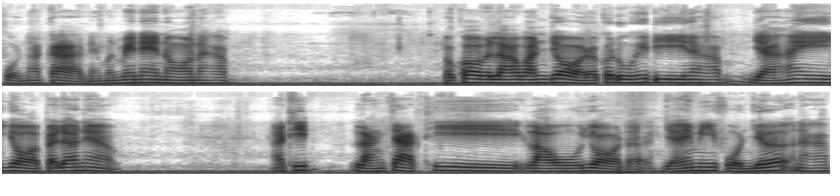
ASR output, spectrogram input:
ฝนอากาศเนี่ยมันไม่แน่นอนนะครับ แล้วก็เวลาวันหยอดเราก็ดูให้ดีนะครับ อย่าให้หยอดไปแล้วเนี่ย อาทิตย์หลังจากที่เราหยอดอะอย่าให้มีฝนเยอะนะครับ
